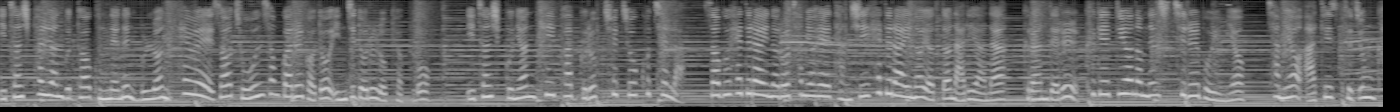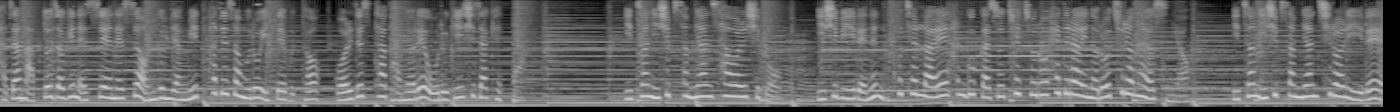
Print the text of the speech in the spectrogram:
2018년부터 국내는 물론 해외에서 좋은 성과를 거둬 인지도를 높였고 2019년 K-팝 그룹 최초 코첼라 서브 헤드라이너로 참여해 당시 헤드라이너였던 아리아나 그란데를 크게 뛰어넘는 수치를 보이며 참여 아티스트 중 가장 압도적인 SNS 언급량 및 화제성으로 이때부터 월드스타 반열에 오르기 시작했다. 2023년 4월 15, 22일에는 코첼라의 한국 가수 최초로 헤드라이너로 출연하였으며 2023년 7월 2일에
